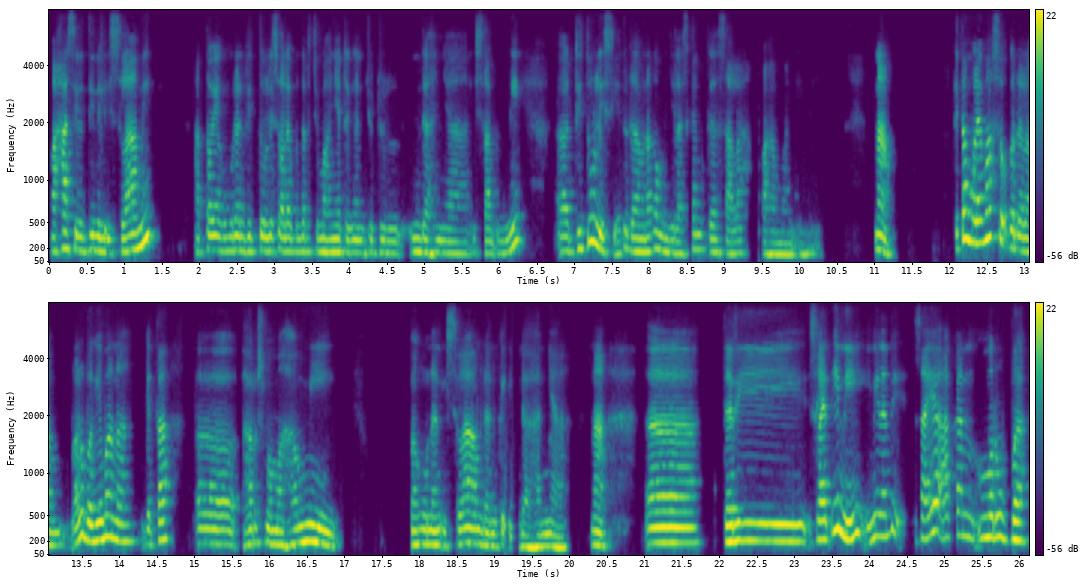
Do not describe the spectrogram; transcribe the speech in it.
Mahasinuddinil Islami atau yang kemudian ditulis oleh penerjemahnya dengan judul indahnya Islam ini uh, ditulis yaitu dalam rangka menjelaskan kesalahpahaman ini. Nah, kita mulai masuk ke dalam lalu bagaimana kita uh, harus memahami bangunan Islam dan keindahannya. Nah, uh, dari slide ini, ini nanti saya akan merubah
